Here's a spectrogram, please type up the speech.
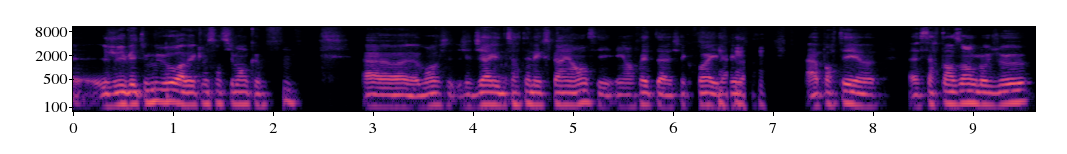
euh, j'y vais toujours avec le sentiment que euh, bon, j'ai déjà une certaine expérience et, et en fait, à chaque fois, il arrive à, à apporter euh, certains angles au jeu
